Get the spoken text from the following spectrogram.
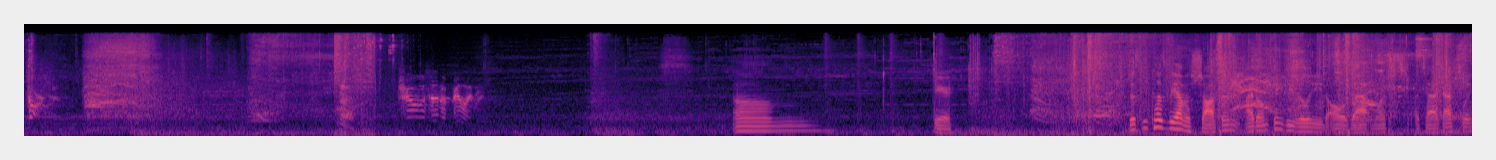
Start. Choose an ability. Um, here. Just because we have a shotgun, I don't think we really need all of that much attack, actually.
